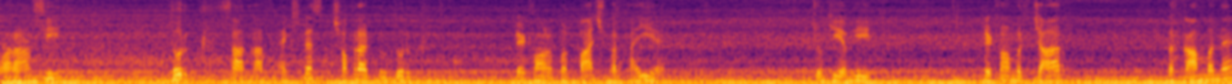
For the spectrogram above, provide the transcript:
Varanasi Durg Sarnath express, Chhapra to Durg platform पर पाँच पर आई है। जो कि अभी प्लेटफॉर्म नंबर चार पर काम बंद है।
